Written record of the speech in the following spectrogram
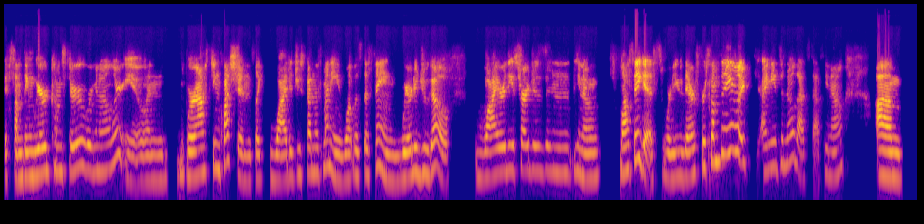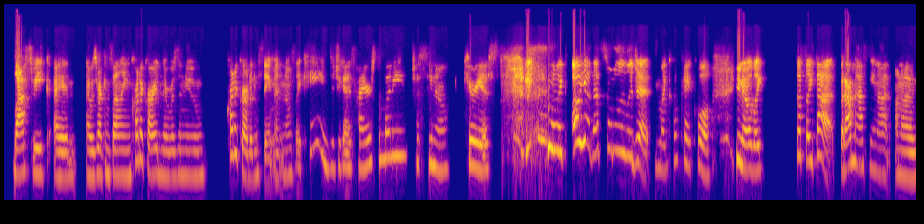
if something weird comes through, we're going to alert you. And we're asking questions like, why did you spend this money? What was the thing? Where did you go? Why are these charges in, you know, Las Vegas? Were you there for something? Like, I need to know that stuff, you know? Um, last week, I had, I was reconciling a credit card and there was a new credit card in the statement. And I was like, hey, did you guys hire somebody? Just, you know, curious. like, oh, yeah, that's totally legit. I'm like, okay, cool. You know, like stuff like that. But I'm asking that on a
